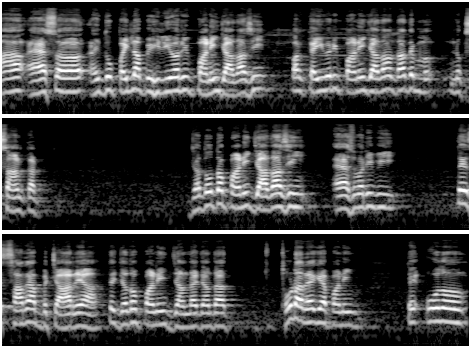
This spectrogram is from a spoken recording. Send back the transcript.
ਆ ਐਸ ਇਦੋਂ ਪਹਿਲਾਂ ਪਿਛਲੀ ਵਾਰੀ ਪਾਣੀ ਜ਼ਿਆਦਾ ਸੀ। ਪਰ ਕਈ ਵਾਰੀ ਪਾਣੀ ਜ਼ਿਆਦਾ ਹੁੰਦਾ ਤੇ ਮ- ਨੁਕਸਾਨ ਘੱਟ। ਜਦੋਂ ਤਾਂ ਪਾਣੀ ਜ਼ਿਆਦਾ ਸੀ ਇਸ ਵਾਰੀ ਵੀ ਤੇ ਸਾਰਾ ਬਚਾ ਰਿਹਾ ਤੇ ਜਦੋਂ ਪਾਣੀ ਜਾਂਦਾ ਜਾਂਦਾ ਥੋੜਾ ਰਹਿ ਗਿਆ ਪਾਣੀ ਤੇ ਉਦੋਂ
